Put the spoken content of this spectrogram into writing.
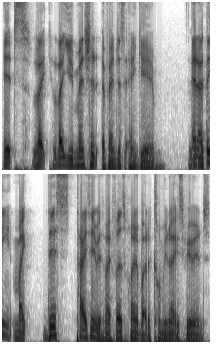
it's like like you mentioned Avengers Endgame, and I think my this ties in with my first point about the communal experience.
